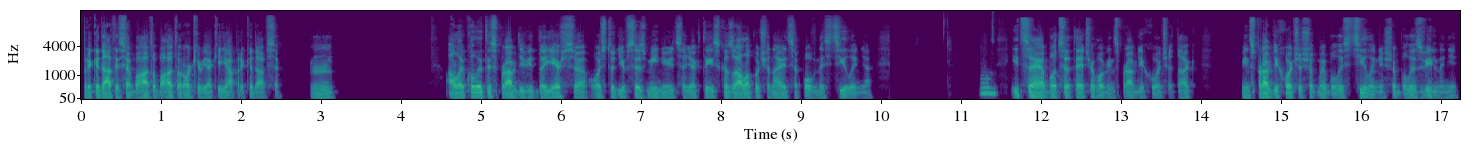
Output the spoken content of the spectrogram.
Прикидатися багато-багато років, як і я прикидався. М. Але коли ти справді віддаєшся, ось тоді все змінюється. Як ти і сказала, починається повне зцілення. І це або це те, чого він справді хоче, так? Він справді хоче, щоб ми були зцілені, щоб були звільнені.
